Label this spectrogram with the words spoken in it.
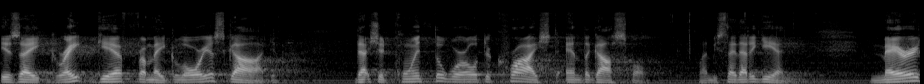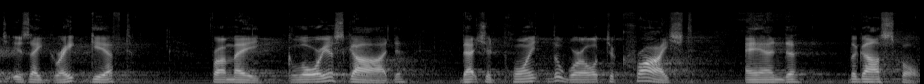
is a great gift from a glorious God that should point the world to Christ and the gospel. Let me say that again. Marriage is a great gift from a glorious God that should point the world to Christ and the gospel.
